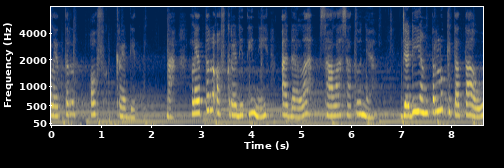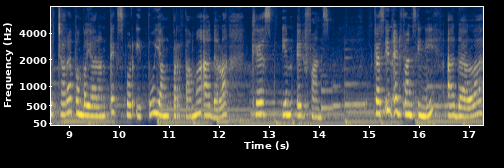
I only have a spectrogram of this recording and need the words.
letter of credit. Nah, letter of credit ini adalah salah satunya. Jadi yang perlu kita tahu cara pembayaran ekspor itu yang pertama adalah cash in advance. Cash in advance ini adalah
